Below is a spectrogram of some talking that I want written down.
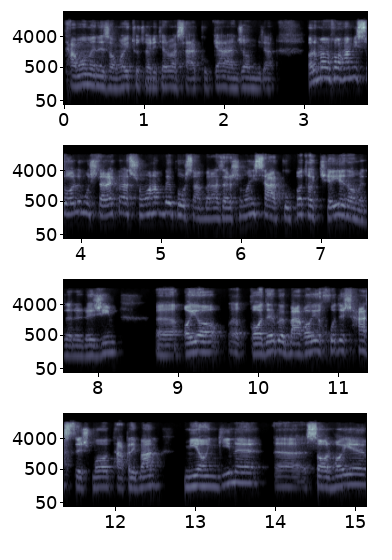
تمام نظام های توتالیتر و سرکوبگر انجام میدن. حالا من می‌خوام همین سوال مشترک رو از شما هم بپرسم. به نظر شما این سرکوب ها تا کی ادامه داره؟ رژیم آیا قادر به بقای خودش هستش؟ ما تقریبا میانگین سالهای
